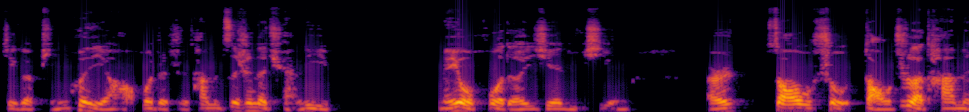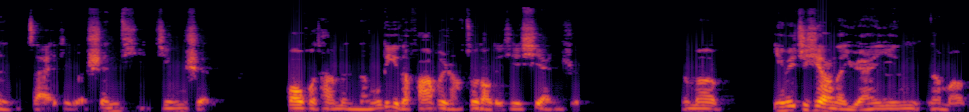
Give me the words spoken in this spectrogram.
这个贫困也好，或者是他们自身的权利没有获得一些履行，而遭受导致了他们在这个身体、精神，包括他们能力的发挥上受到的一些限制。那么，因为这些样的原因，那么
